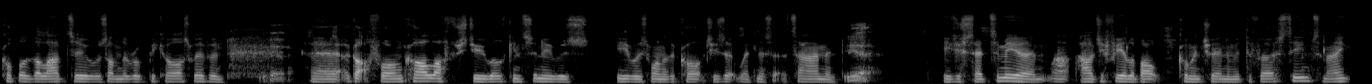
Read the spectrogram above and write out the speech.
couple of the lads who was on the rugby course with, and yeah. uh, I got a phone call off Stu Wilkinson, who was he was one of the coaches at Widnes at the time, and yeah, he just said to me, um, "How do you feel about coming training with the first team tonight?"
